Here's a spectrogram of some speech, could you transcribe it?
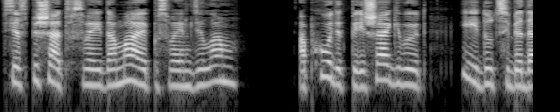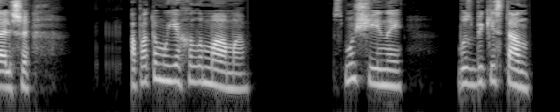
Все спешат в свои дома и по своим делам, обходят, перешагивают — и идут себе дальше. А потом уехала мама. С мужчиной. В Узбекистан.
